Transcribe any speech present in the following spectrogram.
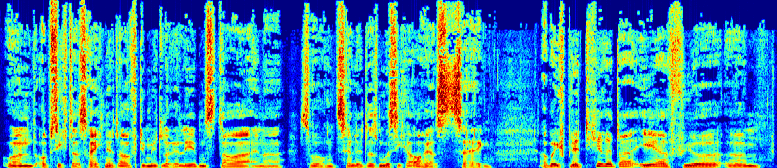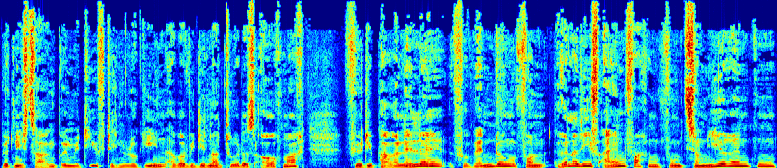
Und ob sich das rechnet auf die mittlere Lebensdauer einer solchen Zelle, das muss sich auch erst zeigen. Aber ich plädiere da eher für, ähm, ich würde nicht sagen Primitivtechnologien, aber wie die Natur das auch macht, für die parallele Verwendung von relativ einfachen, funktionierenden,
